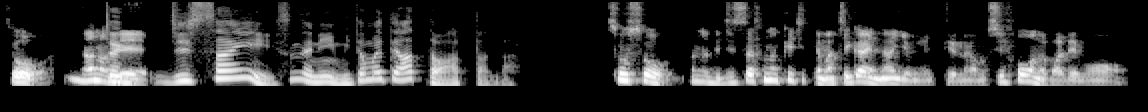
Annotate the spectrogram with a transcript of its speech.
そう。なので、実際、すでに認めてあったはあったんだ。そうそう。なので実際その記事って間違いないよねっていうのがもう司法の場でも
